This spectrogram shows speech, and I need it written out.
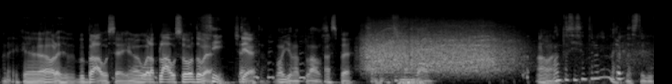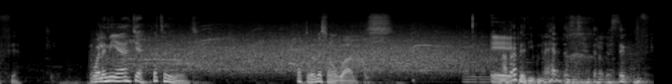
Beh, che- ora, bravo sei, eh, vuoi l'applauso? Dov'è? Sì, certo. Voglio l'applauso. Aspetta. Ci mancava. Avanti. Quanto si sentono di merda ste cuffie? Vuoi le mie? Di Tanto per me sono uguali. E... Ma proprio di merda si sentono queste cuffie.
